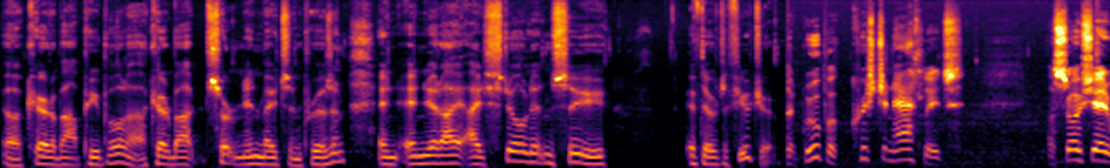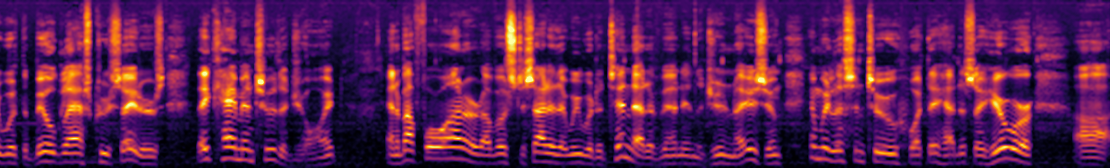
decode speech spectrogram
uh, cared about people. I cared about certain inmates in prison, and, and yet I, I still didn't see if there was a future. A group of Christian athletes associated with the Bill Glass Crusaders, they came into the joint and about 400 of us decided that we would attend that event in the gymnasium and we listened to what they had to say. Here were uh,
